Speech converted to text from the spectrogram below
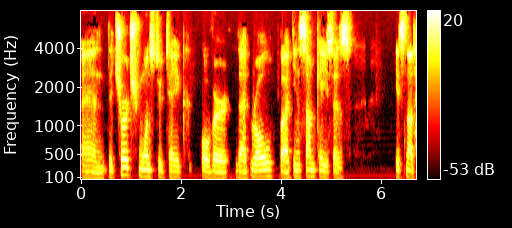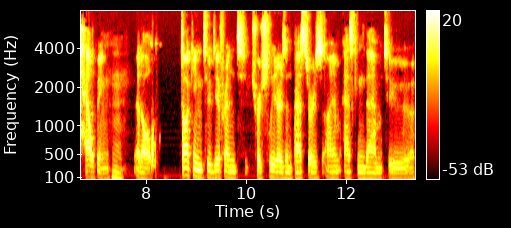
And the church wants to take over that role, but in some cases, it's not helping Hmm. at all. Talking to different church leaders and pastors, I am asking them to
